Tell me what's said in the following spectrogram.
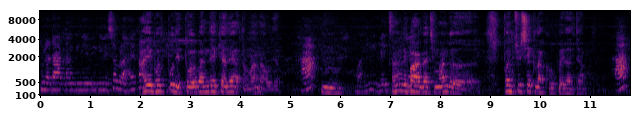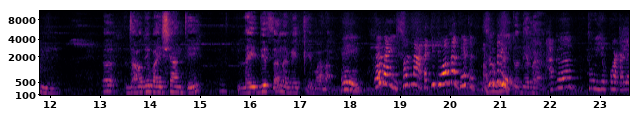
तुला डाग डागिने बिगिने सगळं आहे का? आहे भरपूर आहे. तोलबांध्या केल्या आता मानावल्या हा? हम्म. बाई लई चांगले चांगलं. बागाची माग. पंचवीस एक लाख रुपये झाले हा? जाऊ दे बाई शांती. लई दिवसानं भेटली मला. ए ए बाई सोड ना आता किती वखत भेटत? अगं सुंदरी भेटू दे ना. अगं तू ये पोटाला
